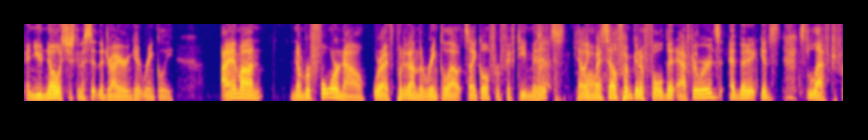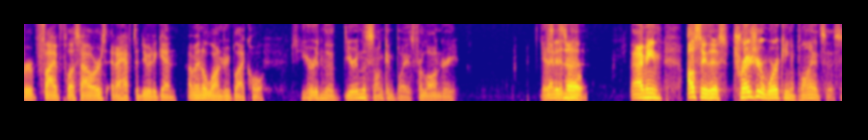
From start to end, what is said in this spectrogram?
and you know it's just gonna sit in the dryer and get wrinkly. I am on number four now, where I've put it on the wrinkle out cycle for 15 minutes, telling Oh. myself I'm gonna fold it afterwards, and then it gets left for five plus hours, and I have to do it again. I'm in a laundry black hole. You're in the you're in the sunken place for laundry. It's, That is a-. I mean, I'll say this: treasure working appliances.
